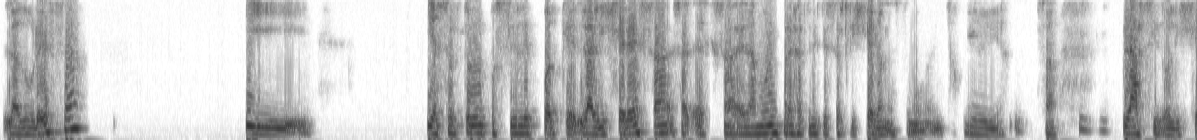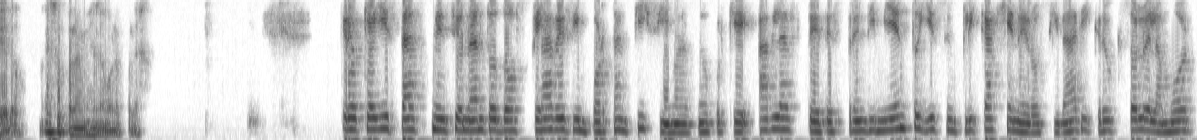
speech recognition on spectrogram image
la dureza y, y hacer todo lo posible porque la ligereza, el amor en pareja tiene que ser ligero en este momento, yo diría. O sea, plácido, ligero. Eso para mí es el amor en pareja. Creo que ahí estás mencionando dos claves importantísimas, ¿no? Porque hablas de desprendimiento y eso implica generosidad y creo que solo el amor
